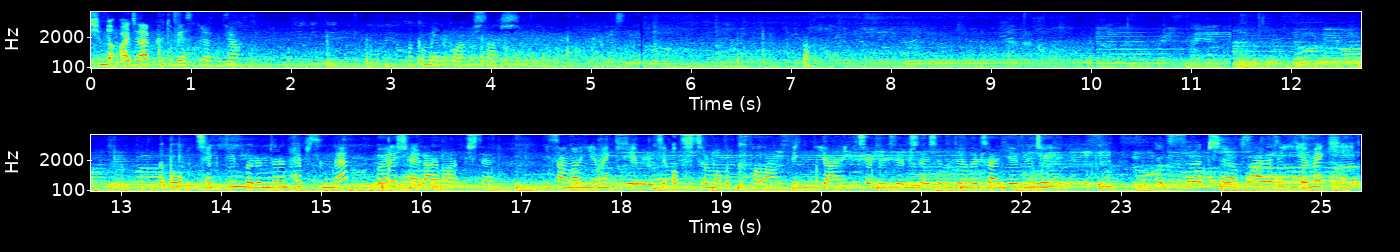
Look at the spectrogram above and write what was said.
Şimdi acayip kötü bir espri yapacağım. Bakın beni koymuşlar. O çektiğim bölümlerin hepsinde böyle şeyler var işte. İnsanların yemek yiyebileceği, atıştırmalık falan yani içebileceği, bir şeyler içebileceği ya da bir şeyler yiyebileceği ekstra bir şey yok. Sadece yemek yiyip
